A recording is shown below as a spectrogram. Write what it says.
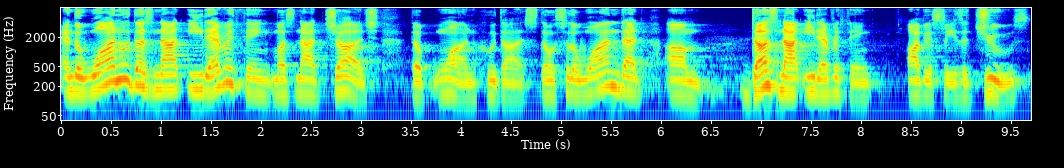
And the one who does not eat everything must not judge the one who does. So the one that um, does not eat everything, obviously, is the Jews,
